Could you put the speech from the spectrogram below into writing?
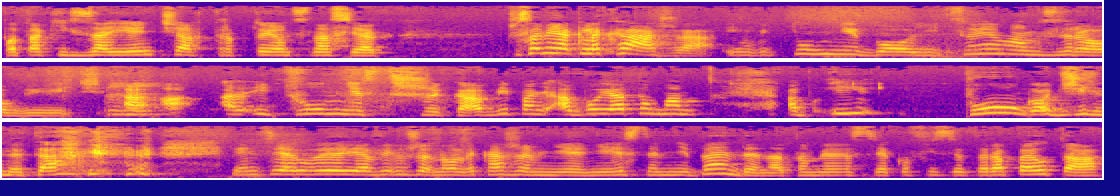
po takich zajęciach, traktując nas jak czasami jak lekarza i mówi, tu mnie boli, co ja mam zrobić, a, mhm. a, a i tu mnie strzyka, wie pani, albo ja to mam, albo i pół godziny, tak? Więc jakby ja wiem, że no lekarzem nie, nie jestem, nie będę, natomiast jako fizjoterapeuta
